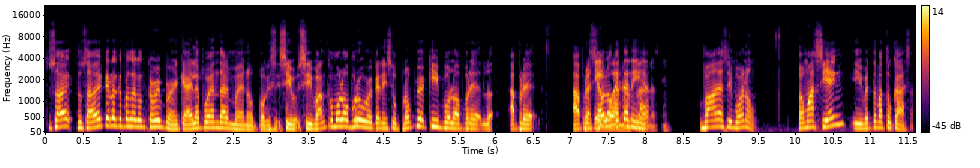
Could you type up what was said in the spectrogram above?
tú sabes, tú sabes qué es lo que pasa con Curry Burns, que ahí le pueden dar menos, porque si, si, si van como los Brewers, que ni su propio equipo lo, apre, lo apre- Sí, apreciaba lo bueno, que tenía, claro, sí. van a decir, bueno, toma 100 y vete para tu casa.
